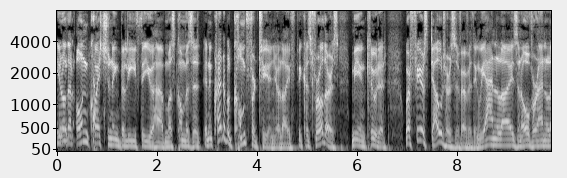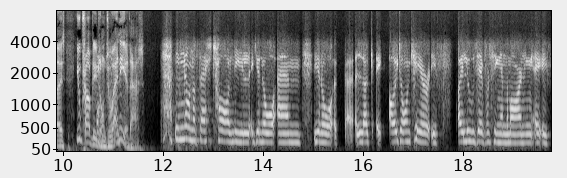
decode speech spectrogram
you know we- that unquestioning belief that you have must come as a, an incredible comfort to you in your life because for others me included we're fierce doubters of everything we analyze and overanalyze you probably don't do any of that None of that at all, Neil. You know, um, you know, uh, like I don't care if I lose everything in the morning. If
